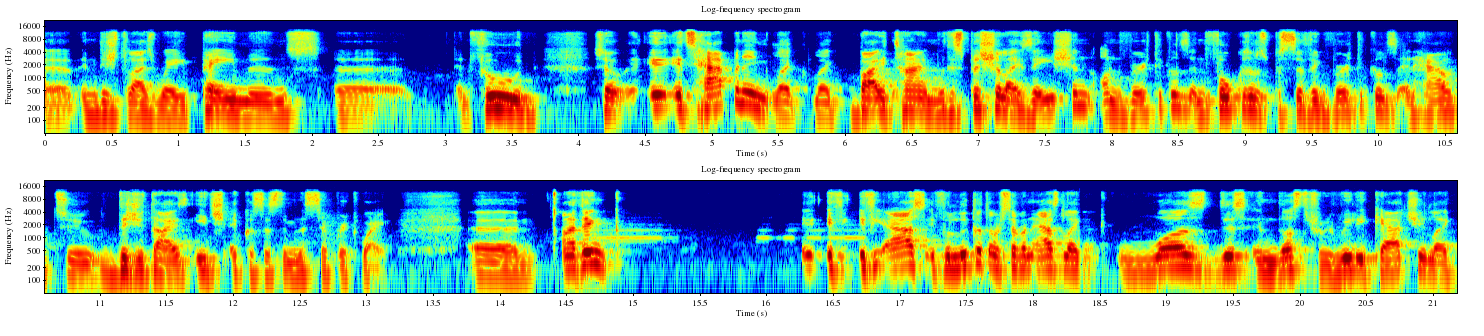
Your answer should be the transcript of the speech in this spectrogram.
uh, in digitalized way, payments uh, and food. So it, it's happening like like by time with a specialization on verticals and focus on specific verticals and how to digitize each ecosystem in a separate way. Um, and I think if, if you ask, if we look at ourselves and ask, like, was this industry really catchy like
